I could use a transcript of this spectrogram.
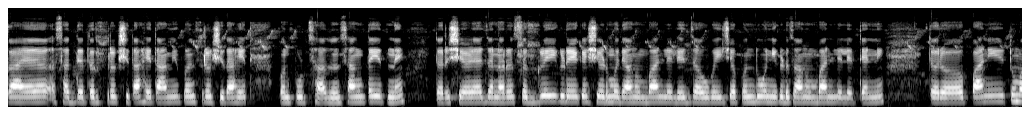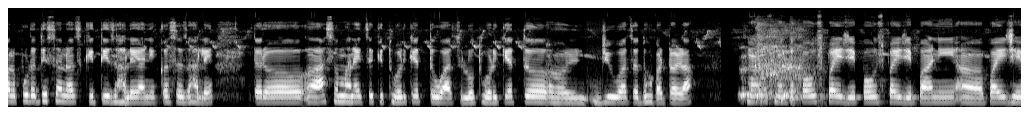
गाय गाया सध्या तर सुरक्षित आहेत आम्ही पण सुरक्षित आहेत पण पुढचं अजून सांगता येत नाही. तर शेळ्या जनावरं सगळे इकडे एका शेडमध्ये आणून बांधलेले आहेत. जाऊबाईच्या पण दोन इकडंच आणून बांधलेले आहेत त्यांनी. तर पाणी तुम्हाला पुढं दिसनच किती झाले आणि कसं झाले तर असं म्हणायचं की थोडक्यात वाचलो थोडक्यात जीवाचा धोका टळला. माणूस म्हणतं पाऊस पाहिजे पाऊस पाहिजे पाणी पाहिजे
